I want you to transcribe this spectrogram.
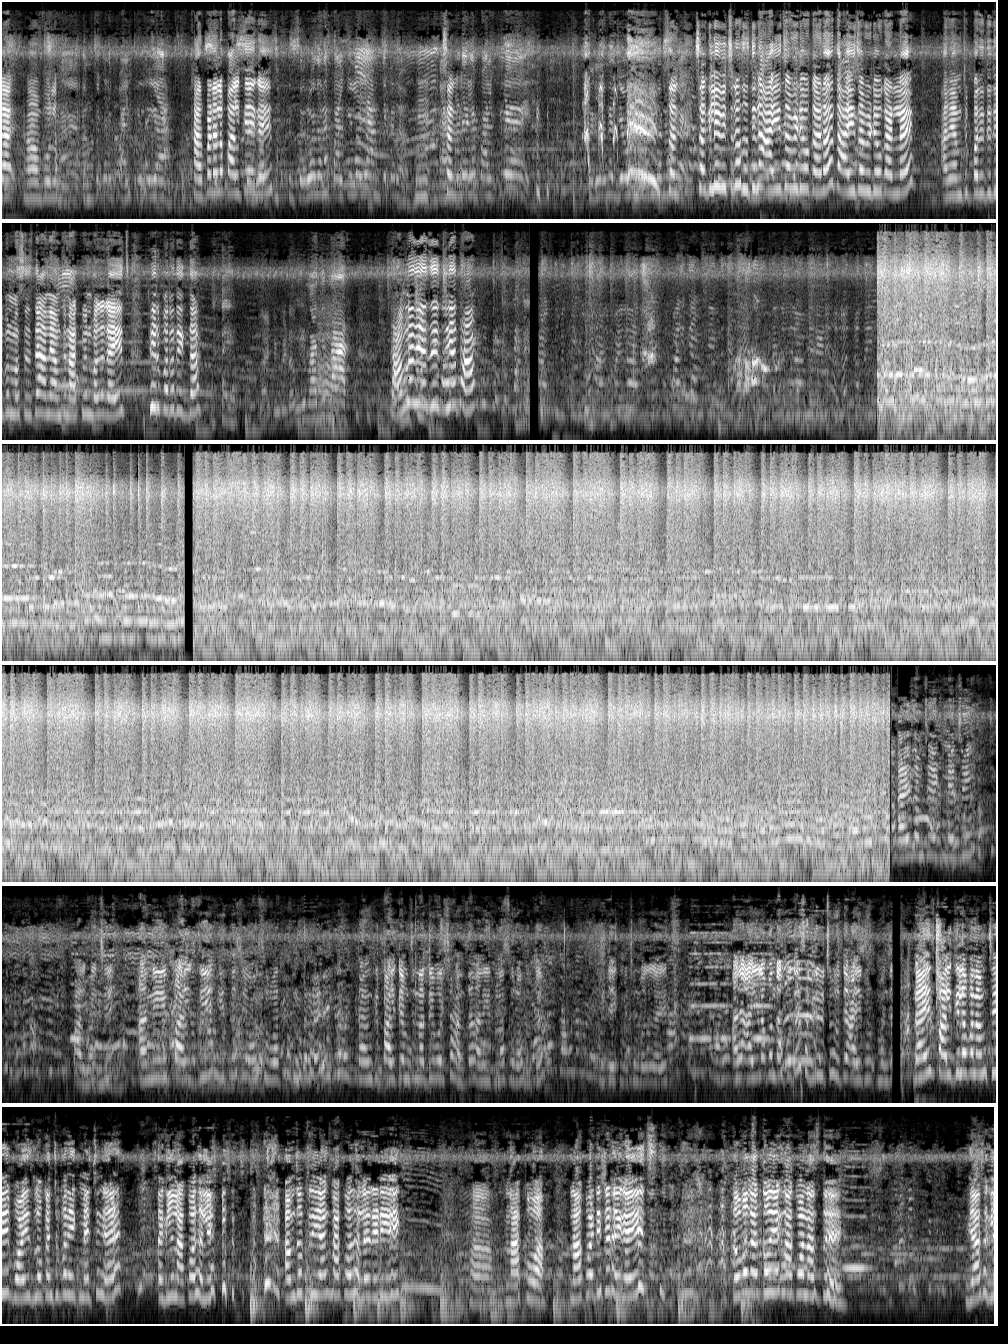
काय? हा बोला. आमच्याकडे पालखीला या. खारपाड्याला पालखी आहे गाईज सर्वजण पालखीला या आमच्याकडे. खारपाड्याला पालखी आहे. सगळ्यांना जेवण. सग- सगळी विचारत होती ना आईचा व्हिडिओ काढा तर आईचा व्हिडिओ काढलाय. आणि आमची परिस्थिती पण मस्त दिसते. आणि आमचे नागवीन बघा गाईच फिर परत एकदा. ही माझी नात. थांब ना जिया जिया थांब. आमची पालखीची. आणि पालखी इथंच येऊन सुरुवात करणार आहे. कारण की पालखी आमची नदीवर शांत आणि इथनं सुरुवात होते. आमची एक मॅचिंग बघा गाईज आणि आईला पण दाखवते सगळी विचार होते आई म्हणजे गाईज पालखीला पण आमची बॉईज लोकांची पण एक मॅचिंग आहे. सगळी नाकवा झाली. आमचा प्रियांक नाकवा झालाय रेडी एक. हा नाकवा. नाकवा टी शर्ट आहे गाईज तो बघा तो एक नाकवा नाचतोय. या सगळी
